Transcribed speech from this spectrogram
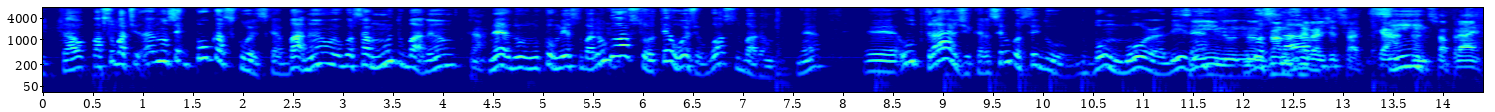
e tal, passou batido, não sei, poucas coisas, cara. Barão, eu gostava muito do Barão, tá. né, no, no começo do Barão, eu gosto, até hoje, eu gosto do Barão, né. É, o traje, cara, eu sempre gostei do, do bom humor ali, Sim, né? Sim, no, nos vamos de sua, Sim. sua praia.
